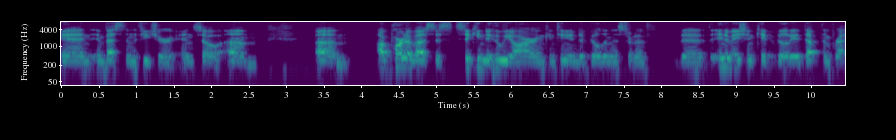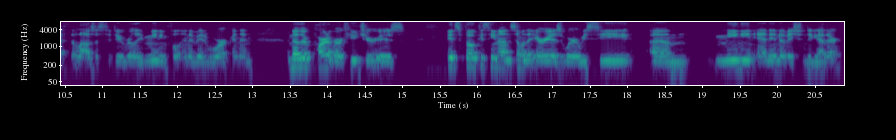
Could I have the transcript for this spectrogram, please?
and invest in the future. And so um, um, a part of us is sticking to who we are and continuing to build in this sort of the, the innovation capability, depth and breadth that allows us to do really meaningful, innovative work. And then another part of our future is it's focusing on some of the areas where we see um, meaning and innovation together.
